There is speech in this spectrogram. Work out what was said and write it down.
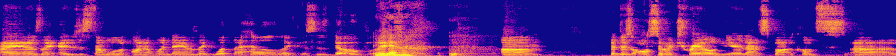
I, I was like I just stumbled upon it one day. I was like, what the hell? Like this is dope. Like, yeah. um, but there's also a trail near that spot called uh,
